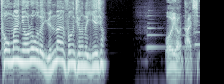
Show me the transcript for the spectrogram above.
冲卖牛肉的云淡风轻的一笑：“不用担心。”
